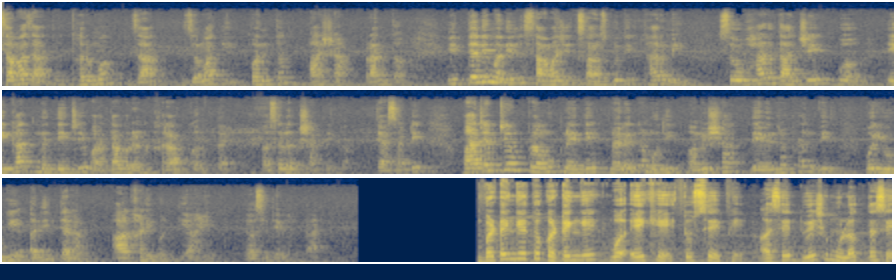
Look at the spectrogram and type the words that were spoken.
समाजात धर्म जात जमाती पंथ भाषा प्रांत इत्यादीमधील सामाजिक सांस्कृतिक धार्मिक सौहार्दाचे व एकात्मतेचे वातावरण खराब करत आहे असं लक्षात येतं. त्यासाठी भाजपचे प्रमुख नेते नरेंद्र मोदी अमित शहा देवेंद्र फडणवीस व योगी आदित्यनाथ आघाडीवरती आहेत असं ते म्हणतात. बटेंगे तो कटेंगे व एक हे तो सेफ हे. असे द्वेषमूलक तसे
